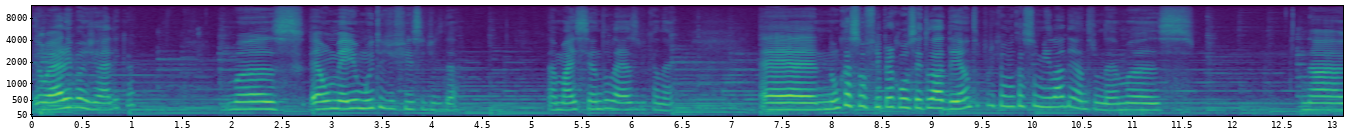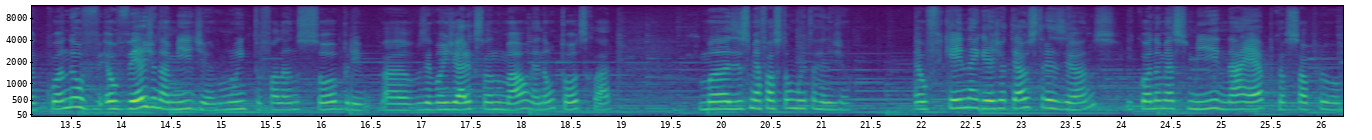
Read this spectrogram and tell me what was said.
Eu era evangélica, mas é um meio muito difícil de lidar, ainda mais sendo lésbica, né. É, nunca sofri preconceito lá dentro, porque eu nunca assumi lá dentro, né, mas na, quando eu, eu, vejo na mídia muito falando sobre uh, os evangélicos falando mal, né? não todos, claro, mas isso me afastou muito da religião. Eu fiquei na igreja até os 13 anos e quando eu me assumi, na época, só pro,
